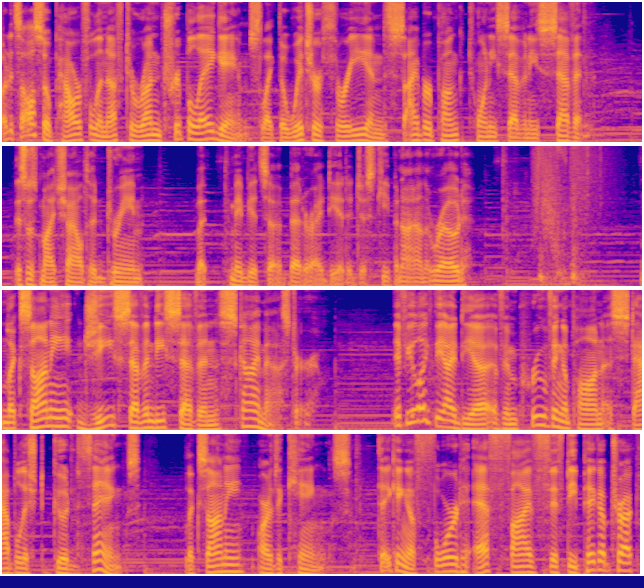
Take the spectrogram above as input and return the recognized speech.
but it's also powerful enough to run AAA games like The Witcher 3 and Cyberpunk 2077. This was my childhood dream, but maybe it's a better idea to just keep an eye on the road. Lexani G77 Skymaster if you like the idea of improving upon established good things, Lexani are the kings, taking a Ford F550 pickup truck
